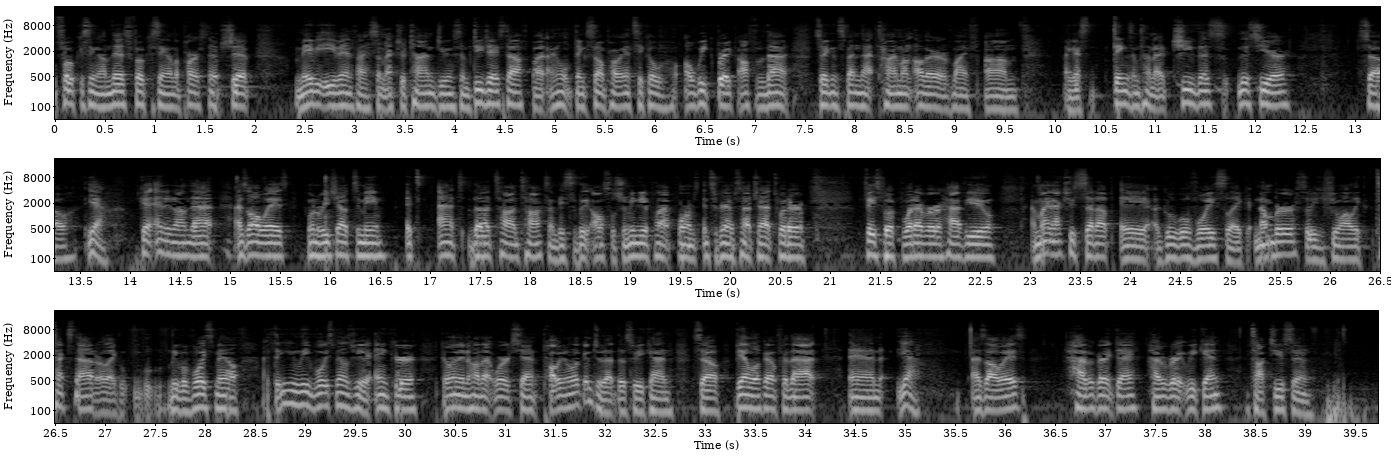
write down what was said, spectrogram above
focusing on this, focusing on the parsnip ship. Maybe even if I have some extra time doing some DJ stuff, but I don't think so. I'm probably gonna take a, a week break off of that so I can spend that time on other of my, um, I guess, things I'm trying to achieve this this year. So yeah, get ended on that. As always, if you want to reach out to me, it's at the Todd Talks on basically all social media platforms: Instagram, Snapchat, Twitter. Facebook, whatever have you. I might actually set up a, a, Google Voice like number, so if you want to like text that or like leave a voicemail, I think you can leave voicemails via Anchor. Don't really know how that works yet. Probably gonna look into that this weekend. So be on the lookout for that. And yeah, as always, have a great day, have a great weekend, and talk to you soon.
